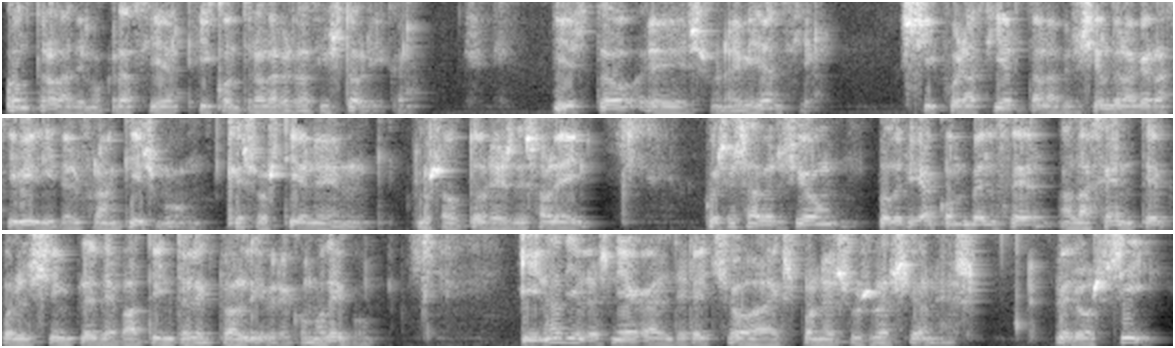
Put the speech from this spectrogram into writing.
contra la democracia y contra la verdad histórica. Y esto es una evidencia. Si fuera cierta la versión de la guerra civil y del franquismo que sostienen los autores de esa ley, pues esa versión podría convencer a la gente por el simple debate intelectual libre, como digo. Y nadie les niega el derecho a exponer sus versiones, pero sí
